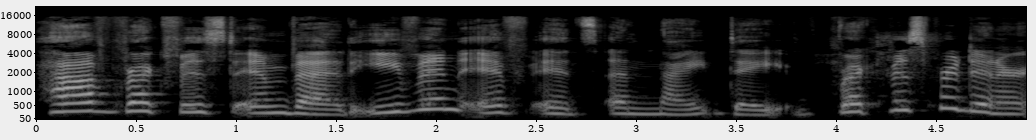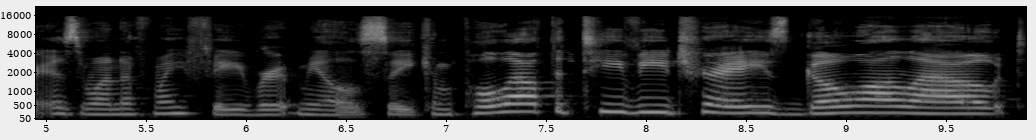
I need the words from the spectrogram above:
Have breakfast in bed, even if it's a night date. Breakfast for dinner is one of my favorite meals. So you can pull out the TV trays, go all out,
